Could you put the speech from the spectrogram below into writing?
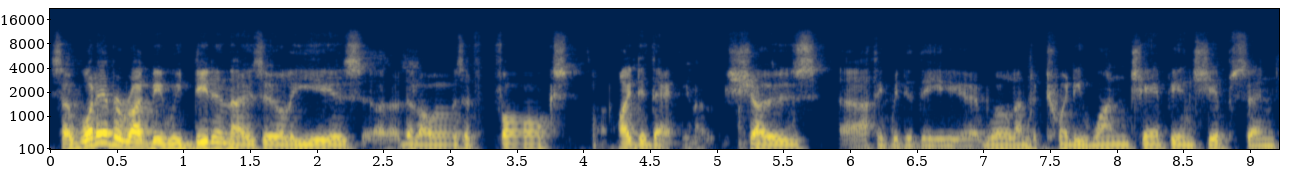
So whatever rugby we did in those early years uh, that I was at Fox, I did that. You know, shows. Uh, I think we did the uh, World Under Twenty One Championships and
